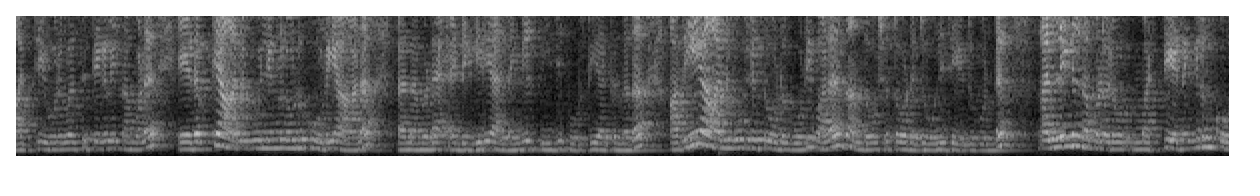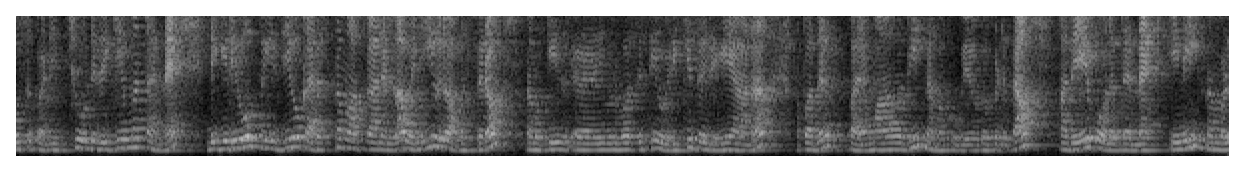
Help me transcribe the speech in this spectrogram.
മറ്റ് യൂണിവേഴ്സിറ്റികളിൽ നമ്മൾ ഏതൊക്കെ ആനുകൂല്യങ്ങളോട് കൂടിയാണ് നമ്മുടെ ഡിഗ്രി അല്ലെങ്കിൽ പി ജി പൂർത്തിയാക്കുന്നത്. അതേ ആനുകൂല്യത്തോടു കൂടി വളരെ സന്തോഷത്തോടെ ജോലി ചെയ്തുകൊണ്ട് അല്ലെങ്കിൽ നമ്മളൊരു മറ്റേതെങ്കിലും കോഴ്സ് പഠിച്ചുകൊണ്ടിരിക്കുമ്പോൾ തന്നെ ഡിഗ്രിയോ പി ജിയോ കരസ്ഥമാക്കാനുള്ള വലിയൊരു അവസരം നമുക്ക് ഈ യൂണിവേഴ്സിറ്റി ഒരുക്കി തരികയാണ്. അപ്പോൾ അത് പരമാവധി നമുക്ക് ഉപയോഗപ്പെടുത്താം. അതേപോലെ തന്നെ ഇനി നമ്മൾ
